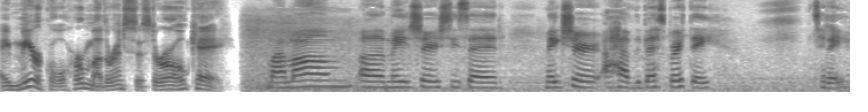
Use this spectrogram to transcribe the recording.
a miracle her mother and sister are okay. My mom uh, made sure, she said, make sure I have the best birthday today.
